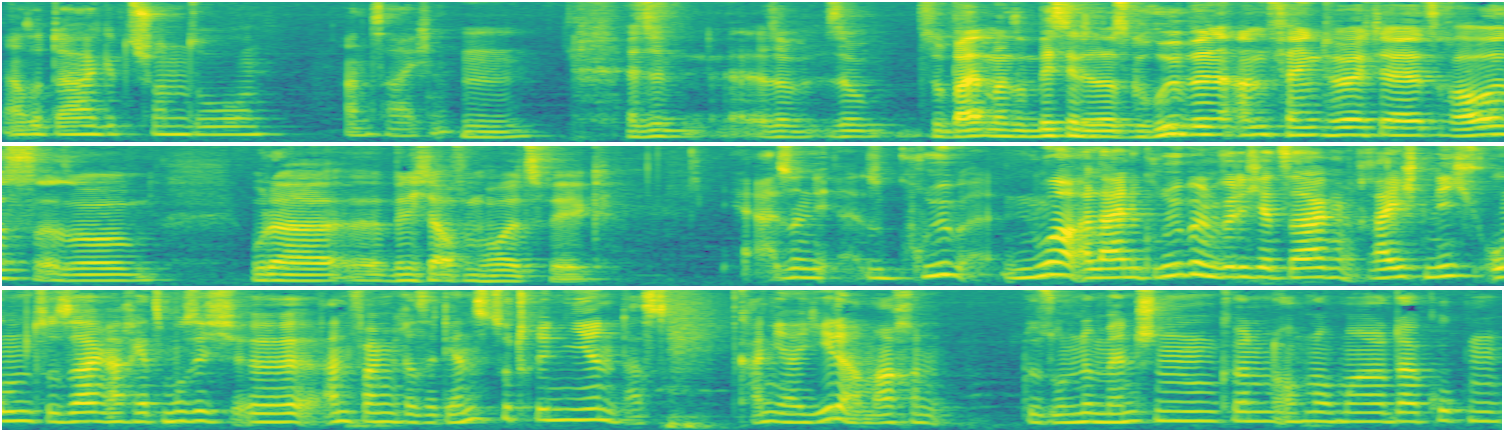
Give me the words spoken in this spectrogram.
Also da gibt es schon so Anzeichen. Hm. Also, also so, sobald man so ein bisschen das Grübeln anfängt, höre ich da jetzt raus. Also, oder äh, bin ich da auf dem Holzweg? Also, also grübeln, nur alleine grübeln würde ich jetzt sagen, reicht nicht, um zu sagen, ach, jetzt muss ich äh, anfangen, Residenz zu trainieren. Das kann ja jeder machen. Gesunde Menschen können auch nochmal da gucken,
